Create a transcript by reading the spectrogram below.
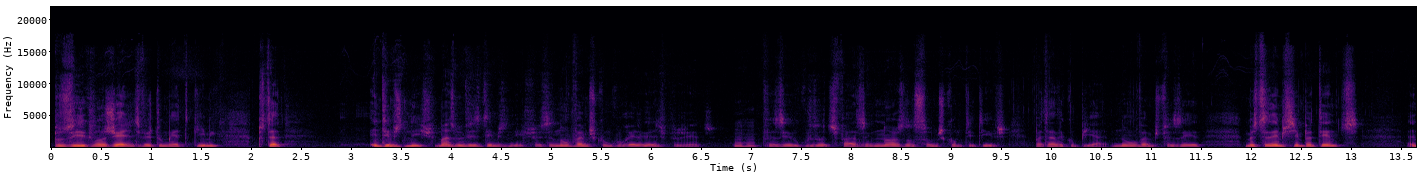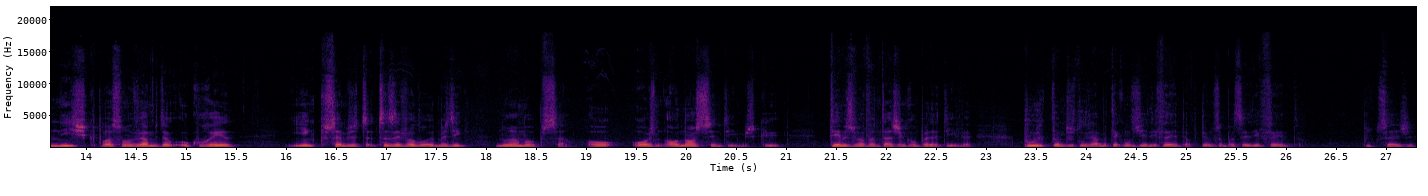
produzir hidrogênio através do método químico. Portanto, em termos de nicho, mais uma vez em termos de nicho, seja, não vamos concorrer a grandes projetos. Uhum. Fazer o que os outros fazem, nós não somos competitivos para estar a copiar, não o vamos fazer, mas estaremos sempre atentos a nichos que possam realmente ocorrer e em que possamos trazer valor. Mas digo, não é uma opção. Ou, ou, ou nós sentimos que temos uma vantagem comparativa porque vamos utilizar uma tecnologia diferente, ou porque temos um parceiro diferente, o que seja,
